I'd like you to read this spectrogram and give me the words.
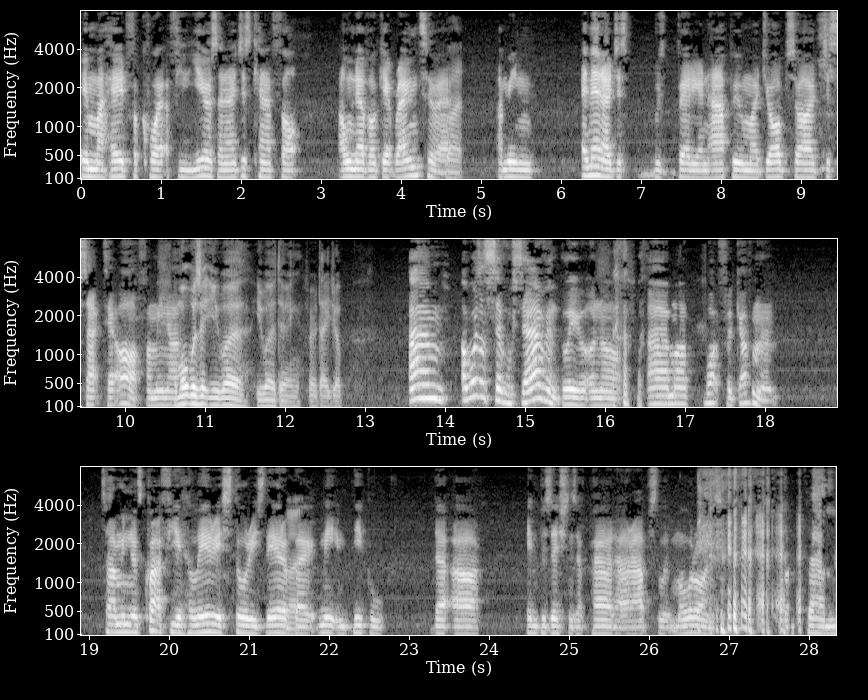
in my head for quite a few years, and I just kind of thought I'll never get round to it. Right. I mean, and then I just was very unhappy with my job, so I just sacked it off. I mean, I, and what was it you were you were doing for a day job? Um, I was a civil servant, believe it or not. um, I worked for government, so I mean, there's quite a few hilarious stories there right. about meeting people that are in positions of power are absolute morons. but, um,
